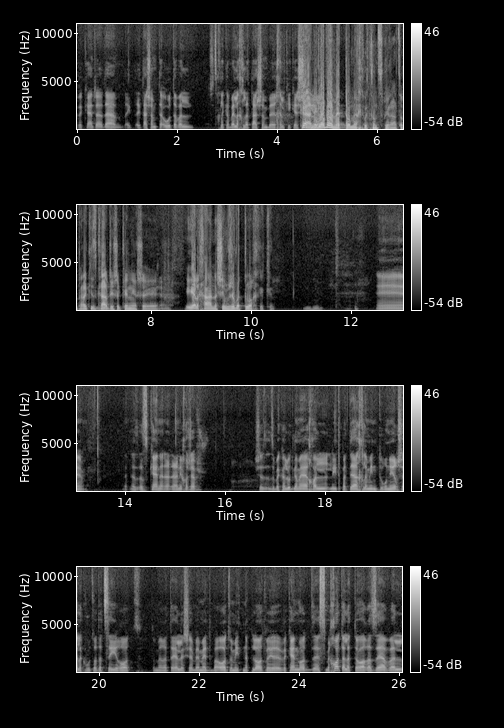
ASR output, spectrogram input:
וכן, אתה יודע, הייתה שם טעות, אבל צריך לקבל החלטה שם בחלקיקי שניות. כן, אני לא באמת תומך בקונספירציות, רק הזכרתי שכן יש... אה, כן. יהיה לך אנשים שבטוח כן. אה, אז כן, אני חושב שזה בקלות גם היה יכול להתפתח למין טורניר של הקבוצות הצעירות. זאת אומרת, אלה שבאמת באות ומתנפלות וכן מאוד אה, שמחות על התואר הזה, אבל...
